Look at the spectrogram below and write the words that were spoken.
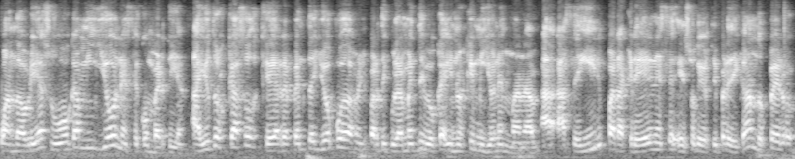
cuando abría su boca millones se convertían. Hay otros casos que de repente yo puedo abrir particularmente mi boca y no es que millones van a, seguir para creer en ese, eso que yo estoy predicando, pero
